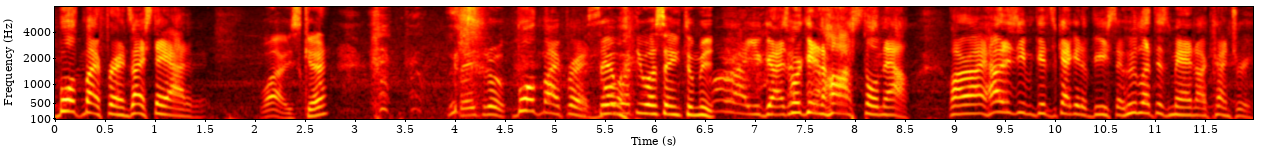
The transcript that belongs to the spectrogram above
both my friends. I stay out of it. Why? You scared? Say true. Both my friends. Say Both- what you were saying to me. All right, you guys, we're getting hostile now. All right, how does even get this guy get a visa? Who let this man in our country?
